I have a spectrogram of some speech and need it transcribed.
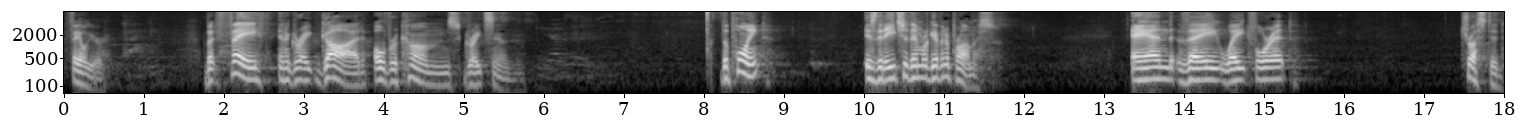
failure. But faith in a great God overcomes great sin. The point is that each of them were given a promise, and they wait for it, trusted.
